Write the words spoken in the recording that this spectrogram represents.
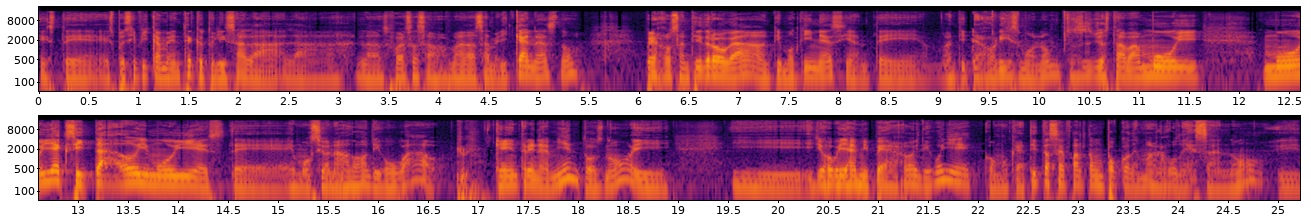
Este, específicamente que utiliza la- la- las Fuerzas Armadas Americanas, ¿no? Perros antidroga, antimotines y anti, antiterrorismo, ¿no? Entonces yo estaba muy, muy excitado y muy este, emocionado. Digo, wow, qué entrenamientos, ¿no? Y, y yo veía a mi perro y digo, oye, como que a ti te hace falta un poco de más rudeza, ¿no? Y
